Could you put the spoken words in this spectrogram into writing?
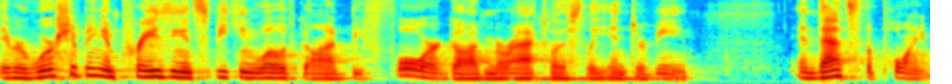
They were worshiping and praising and speaking well of God before God miraculously intervened. And that's the point.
